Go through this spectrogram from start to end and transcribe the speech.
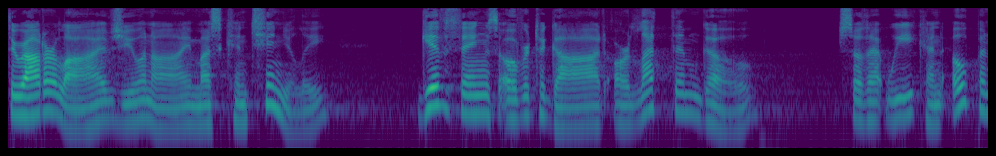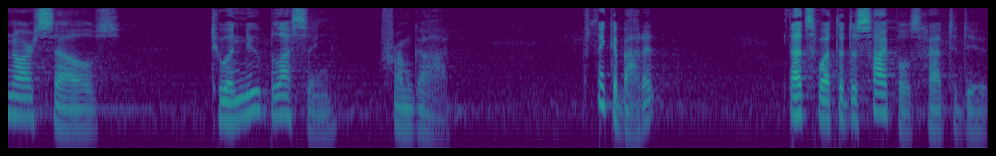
throughout our lives, you and I must continually give things over to God or let them go so that we can open ourselves to a new blessing from God. Think about it. That's what the disciples had to do.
